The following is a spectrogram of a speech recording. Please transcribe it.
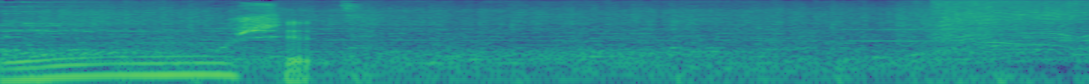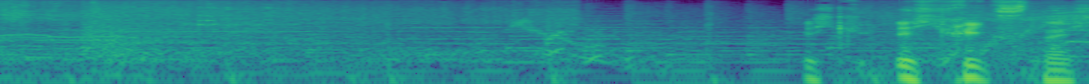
Oh, shit. Ich, ich krieg's nicht.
